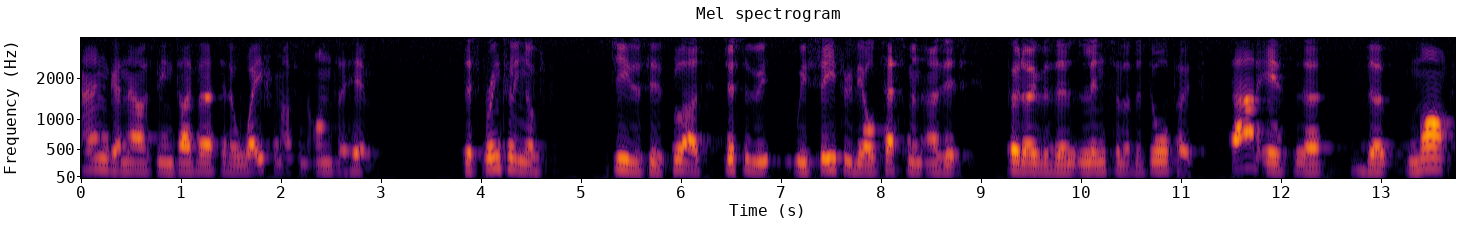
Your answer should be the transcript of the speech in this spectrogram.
anger now has been diverted away from us and onto Him. The sprinkling of Jesus' blood, just as we, we see through the Old Testament as it's put over the lintel of the doorpost, that is the, the marked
